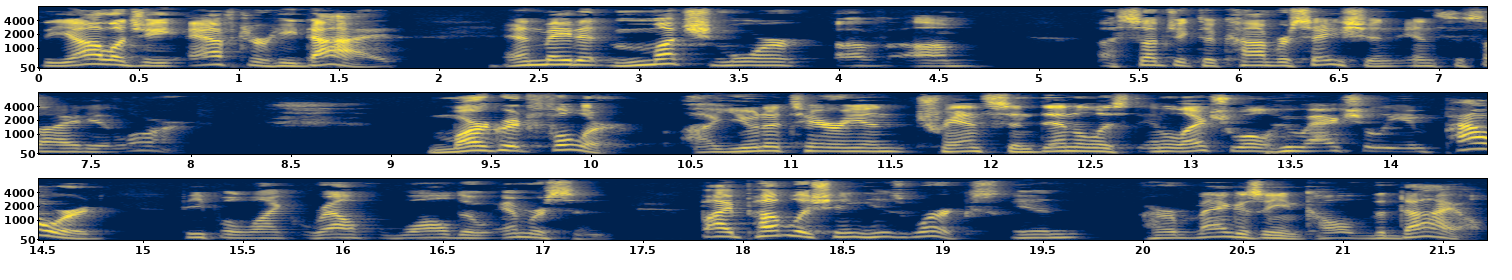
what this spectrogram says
theology after he died and made it much more of um, a subject of conversation in society at large. Margaret Fuller, a Unitarian transcendentalist intellectual who actually empowered people like Ralph Waldo Emerson by publishing his works in her magazine called The Dial.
